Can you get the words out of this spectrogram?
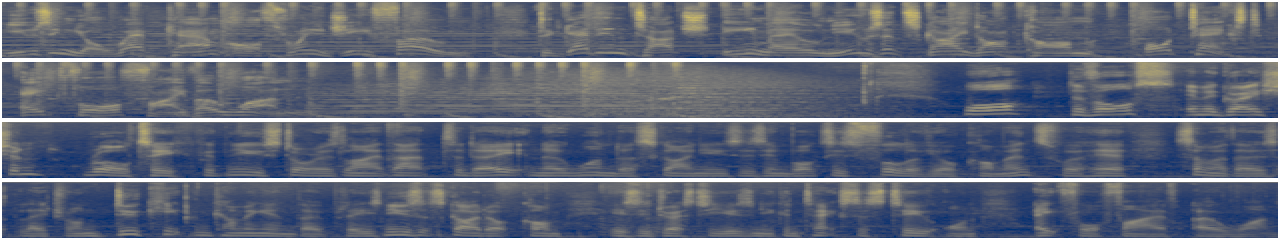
using your webcam or 3G phone. To get in touch, email news at sky.com or text 84501. War, divorce, immigration, royalty. With news stories like that today, no wonder Sky News' inbox is full of your comments. We'll hear some of those later on. Do keep them coming in though, please. News at sky.com is the address to use and you can text us too on 84501.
